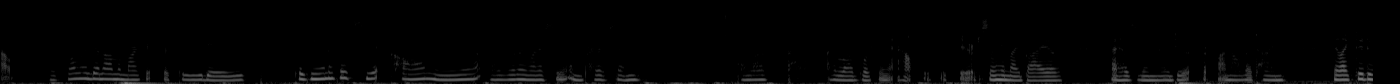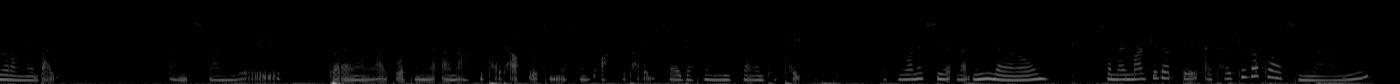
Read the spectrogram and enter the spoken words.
house. So it's only been on the market for 3 days. But if you want to go see it, call me. I really want to see it in person I love I love looking at houses. It's seriously in my bio. My husband and I do it for fun all the time. We like to do it on our bikes on Sundays, but I only like looking at unoccupied houses, and this one's occupied, so I definitely need someone to take. So if you want to see it, let me know. So my market update, I typed it up last night,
